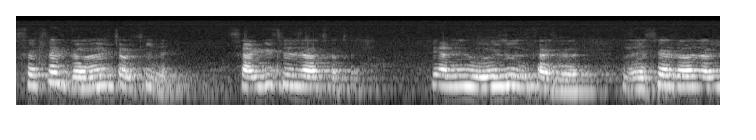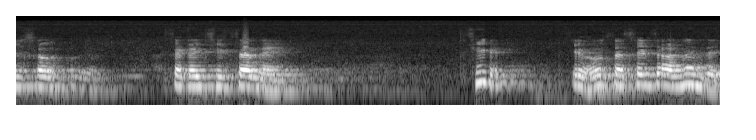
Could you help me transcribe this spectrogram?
सतत गव्हर्नमेंटच्या वतीने सांगितलं जात होतं. की आम्ही मोजून काढलं. दहशतवाद आम्ही संपवलं आता काही चिंता नाही. ठीक आहे. ते होत असेल तर आनंद आहे.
